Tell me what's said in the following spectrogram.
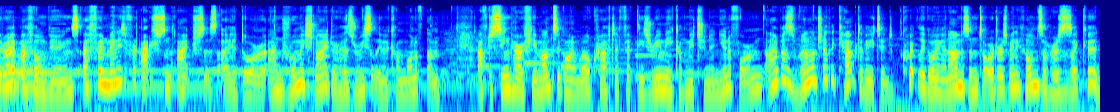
Throughout my film viewings, I've found many different actors and actresses that I adore, and Romy Schneider has recently become one of them. After seeing her a few months ago in a well crafted 50s remake of Mädchen in Uniform, I was well and truly captivated, quickly going on Amazon to order as many films of hers as I could.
